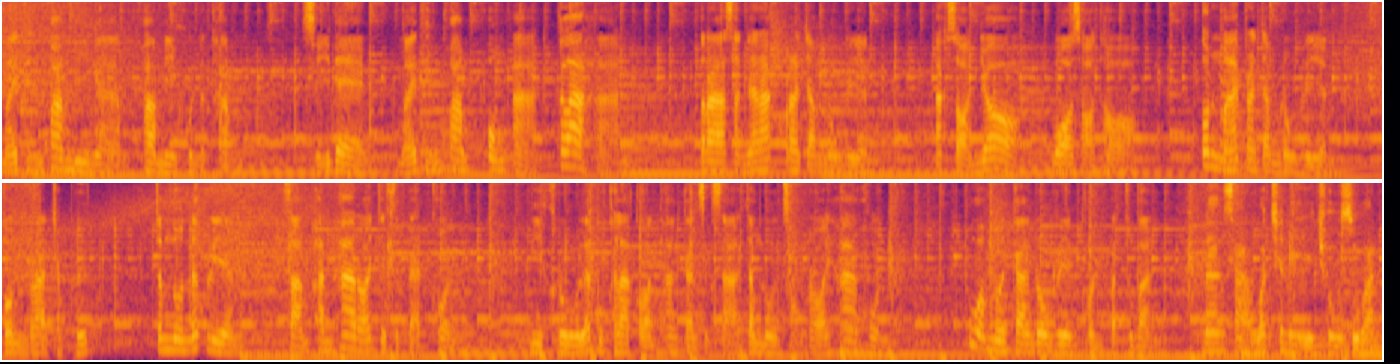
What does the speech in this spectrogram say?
หมายถึงความดีงาม ความมีคุณธรรม สีแดง หมายถึงความองอาจกล้าหาญ ตราสัญลักษณ์ประจำโรงเรียน อักษรย่อ วสท ต้นไม้ประจำโรงเรียน ต้นราชพฤกษ์จำนวนนักเรียน 3,578 คน มีครูและบุคลากรทางการศึกษาจำนวน 205 คน ผู้อำนวยการโรงเรียนคนปัจจุบัน นางสาววัชนีชูสุวรรณ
